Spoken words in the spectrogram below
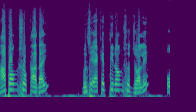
হাফ অংশ কাদায়, বলছে একের তিন অংশ জলে ও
